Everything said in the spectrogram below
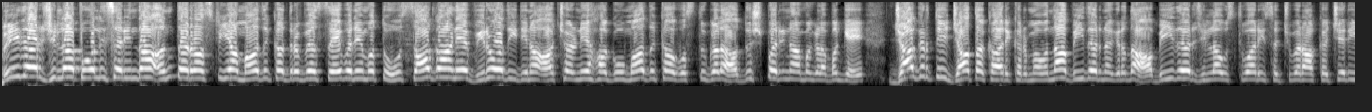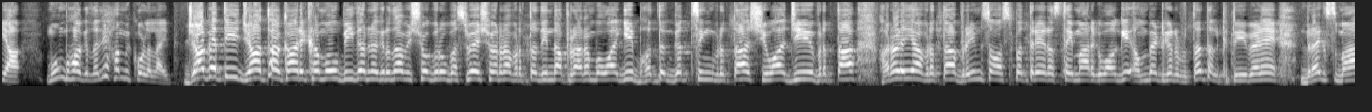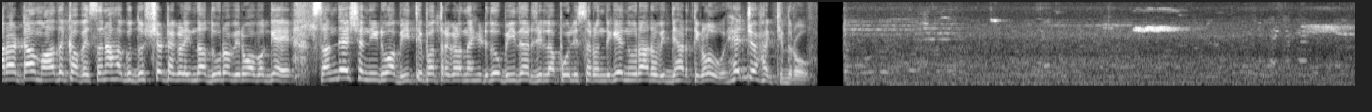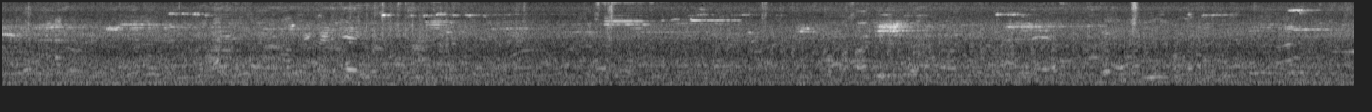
ಬೀದರ್ ಜಿಲ್ಲಾ ಪೊಲೀಸರಿಂದ ಅಂತಾರಾಷ್ಟ್ರೀಯ ಮಾದಕ ದ್ರವ್ಯ ಸೇವನೆ ಮತ್ತು ಸಾಗಾಣೆ ವಿರೋಧಿ ದಿನ ಆಚರಣೆ ಹಾಗೂ ಮಾದಕ ವಸ್ತುಗಳ ದುಷ್ಪರಿಣಾಮಗಳ ಬಗ್ಗೆ ಜಾಗೃತಿ ಜಾಥಾ ಕಾರ್ಯಕ್ರಮವನ್ನ ಬೀದರ್ ನಗರದ ಬೀದರ್ ಜಿಲ್ಲಾ ಉಸ್ತುವಾರಿ ಸಚಿವರ ಕಚೇರಿಯ ಮುಂಭಾಗದಲ್ಲಿ ಹಮ್ಮಿಕೊಳ್ಳಲಾಯಿತು. ಜಾಗೃತಿ ಜಾಥಾ ಕಾರ್ಯಕ್ರಮವು ಬೀದರ್ ನಗರದ ವಿಶ್ವಗುರು ಬಸವೇಶ್ವರರ ವೃತ್ತದಿಂದ ಪ್ರಾರಂಭವಾಗಿ ಭದ್ಗತ್ ಸಿಂಗ್ ವೃತ್ತ, ಶಿವಾಜಿ ವೃತ್ತ, ಹರಳೆಯ ವೃತ್ತ, ಬ್ರಿಮ್ಸ್ ಆಸ್ಪತ್ರೆ ರಸ್ತೆ ಮಾರ್ಗವಾಗಿ ಅಂಬೇಡ್ಕರ್ ವೃತ್ತ ತಲುಪಿತು. ಈ ವೇಳೆ ಡ್ರಗ್ಸ್ ಮಾರಾಟ, ಮಾದಕ ವ್ಯಸನ ಹಾಗೂ ದುಶ್ಚಟಗಳಿಂದ ದೂರವಿರುವ ಬಗ್ಗೆ ಸಂದೇಶ ನೀಡುವ ಭೀತಿ ಪತ್ರಗಳನ್ನು ಹಿಡಿದು ಬೀದರ್ ಜಿಲ್ಲಾ ಪೊಲೀಸರೊಂದಿಗೆ ನೂರಾರು ವಿದ್ಯಾರ್ಥಿಗಳು ಹೆಜ್ಜೆ ಹಾಕಿದರು.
